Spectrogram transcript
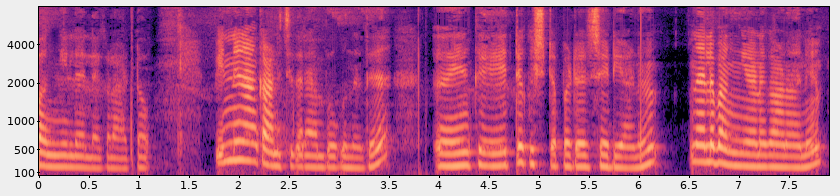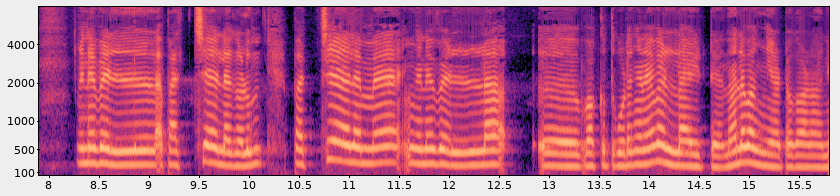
ഭംഗിയുള്ള ഇലകളാട്ടോ. പിന്നെ ഞാൻ കാണിച്ചു തരാൻ പോകുന്നത് എനിക്ക് ഏറ്റവും ഇഷ്ടപ്പെട്ട ഒരു ചെടിയാണ്. നല്ല ഭംഗിയാണ് കാണാൻ ഇങ്ങനെ വെള്ള പച്ച ഇലകളും പച്ച ഇലമേ ഇങ്ങനെ വെള്ള വക്കത്ത് കൂടെ ഇങ്ങനെ വെള്ളമായിട്ട് നല്ല ഭംഗിയാട്ടോ കാണാൻ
